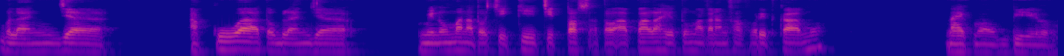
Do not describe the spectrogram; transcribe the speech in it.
belanja aqua atau belanja minuman atau ciki, citos atau apalah itu makanan favorit kamu, naik mobil,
